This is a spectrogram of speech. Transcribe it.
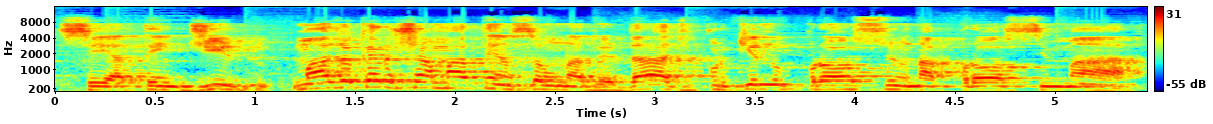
ser atendido. Mas eu quero chamar atenção, na verdade, porque no próximo, na próxima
